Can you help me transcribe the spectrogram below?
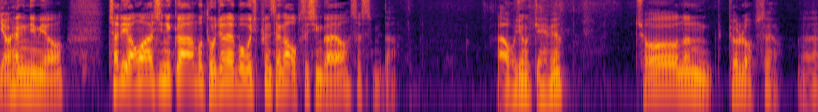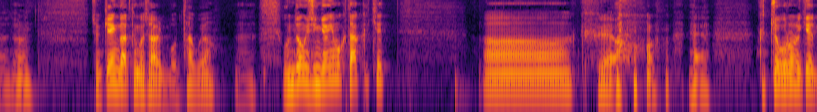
여행님이요. 차디 영어 하시니까 한번 도전해보고 싶은 생각 없으신가요? 썼습니다. 아, 오징어 게임이요? 저는 별로 없어요. 아, 저는, 전 게임 같은 거 잘 못하고요. 아, 운동신경이 뭐 그닥 그렇게, 어, 그래요. 네. 그쪽으로는 이렇게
